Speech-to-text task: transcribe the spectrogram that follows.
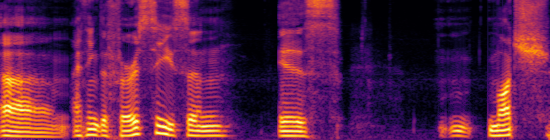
um, I think the first season is much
